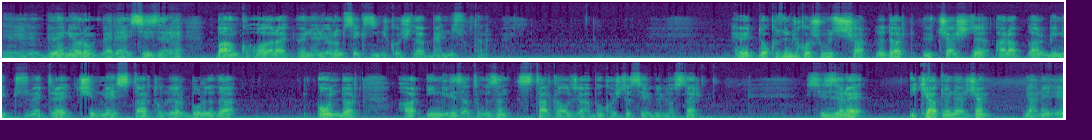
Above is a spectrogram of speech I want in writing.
e, güveniyorum ve de sizlere banko olarak öneriyorum 8. koşuda Benli Sultan'ı. Evet 9. koşumuz şartlı 4 3 yaşlı Araplar 1300 metre çimle start oluyor. Burada da 14 İngiliz atımızın start alacağı bu koşuda sevgili dostlar. Sizlere iki at önereceğim. Yani e,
